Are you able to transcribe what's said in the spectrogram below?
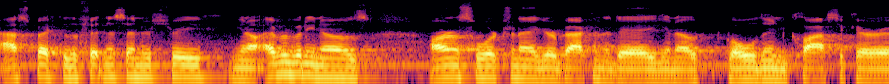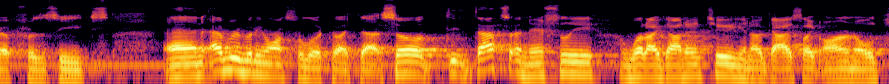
aspect of the fitness industry. You know, everybody knows Arnold Schwarzenegger back in the day, you know, golden classic era physiques. And everybody wants to look like that. So that's initially what I got into. You know, guys like Arnold,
